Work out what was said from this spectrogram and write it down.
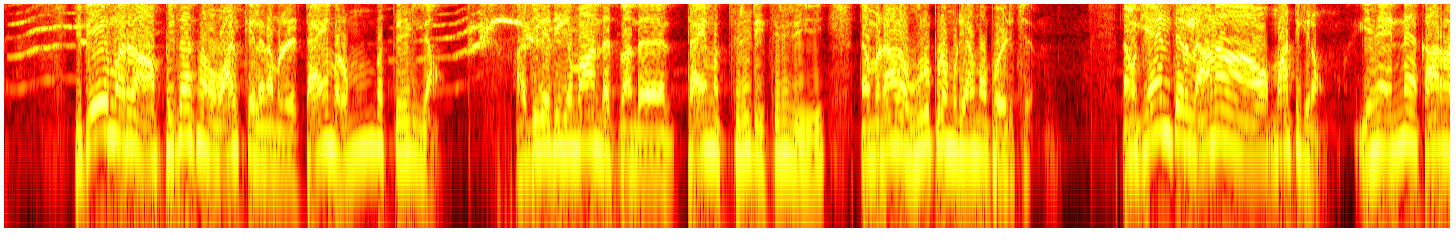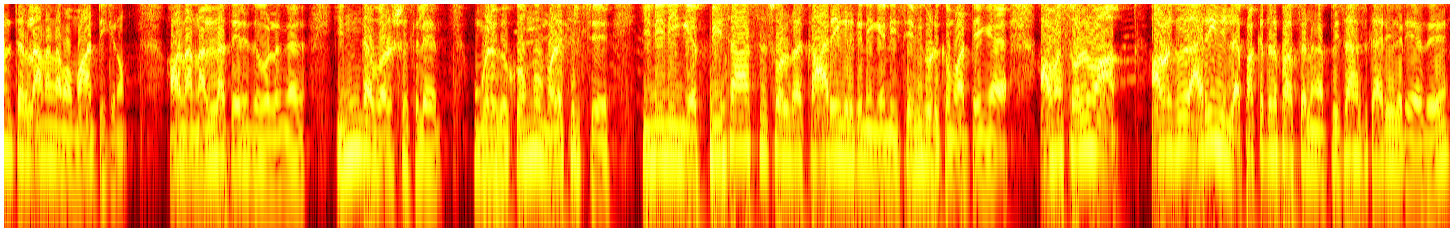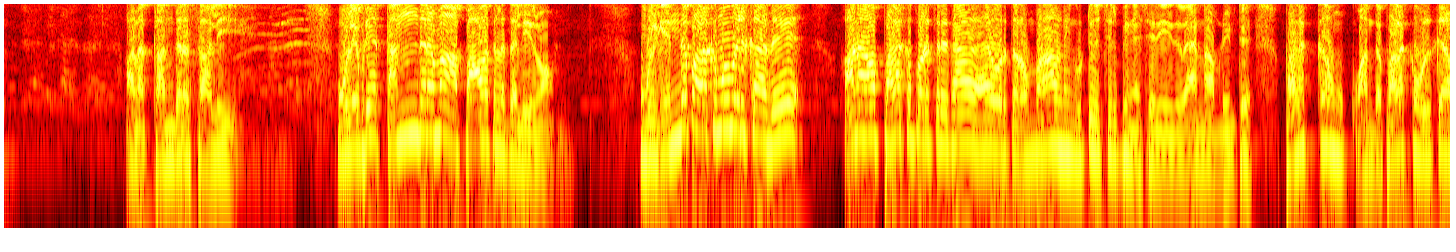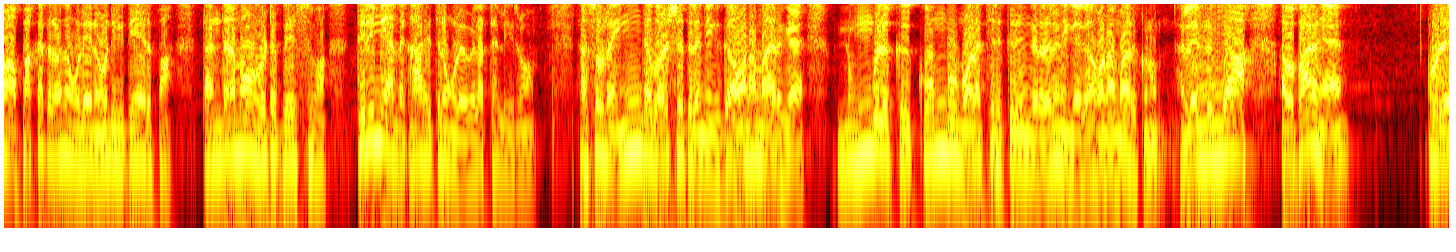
இதே மாதிரி தான் பிசாஸ் நம்ம வாழ்க்கையில் நம்மளுடைய டைம் ரொம்ப திருடிதான் அதிக அதிகமாக அந்த அந்த டைமை திருடி திருடி நம்மளால உருப்பிட முடியாமல் போயிடுச்சு. நமக்கு ஏன்னு தெரியல ஆனா மாட்டிக்கிறோம். ஏன் என்ன காரணம் தெரியல ஆனா நம்ம மாட்டிக்கிறோம். ஆனா நல்லா தெரிந்து கொள்ளுங்க இந்த வருஷத்துல உங்களுக்கு கொம்பு முளைச்சிருச்சு. இனி நீங்க பிசாசு சொல்ற காரியங்களுக்கு நீங்க நீ செவி கொடுக்க மாட்டீங்க. அவன் சொல்லுவான் அவனுக்கு அறிவு இல்லை. பக்கத்துல பார்த்து சொல்லுங்க பிசாசுக்கு அறிவு கிடையாது. ஆனா தந்திரசாலி. உங்களை எப்படியோ தந்திரமா பாவத்துல தள்ளிடுவான். உங்களுக்கு எந்த பழக்கமும் இருக்காது. ஆனா பழக்கப்படுத்துறதுக்காக ஒருத்தர் ரொம்ப நாள் நீங்க விட்டு வச்சிருப்பீங்க. சரி இது வேண்டாம் அப்படின்ட்டு. பழக்கம் அந்த பழக்கம் இருக்கிறவன் பக்கத்துல வந்து உங்களை நோண்டிக்கிட்டே இருப்பான். தந்திரமா உங்ககிட்ட பேசுவான். திரும்பி அந்த காரியத்துல உங்களை விழ தள்ளிடுவான். நான் சொல்றேன் இந்த வருஷத்துல நீங்க கவனமா இருங்க. உங்களுக்கு கொம்பு முளைச்சிருக்குதுங்கிறதுல நீங்க கவனமா இருக்கணும். அல்ல அப்ப பாருங்க ஒரு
